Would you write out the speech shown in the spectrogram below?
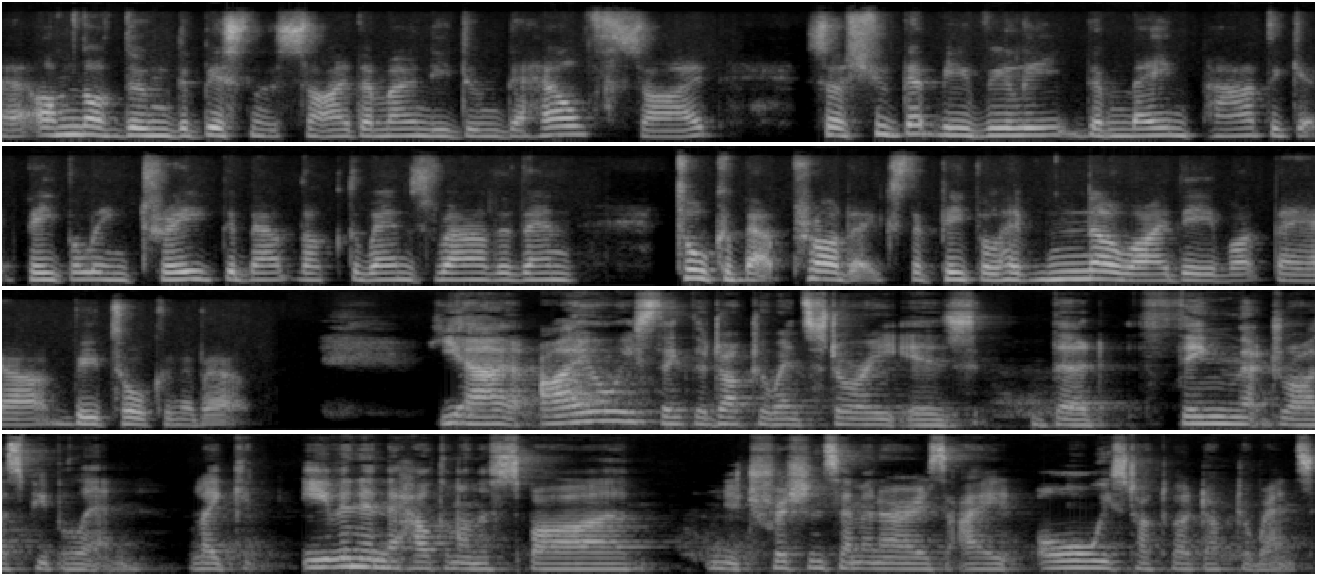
Uh, I'm not doing the business side, I'm only doing the health side. So, should that be really the main part to get people intrigued about Dr. Wentz rather than talk about products that people have no idea what they are be talking about. Yeah, I always think the Dr. Wentz story is the thing that draws people in. Like even in the health and wellness spa nutrition seminars, I always talked about Dr. Wentz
